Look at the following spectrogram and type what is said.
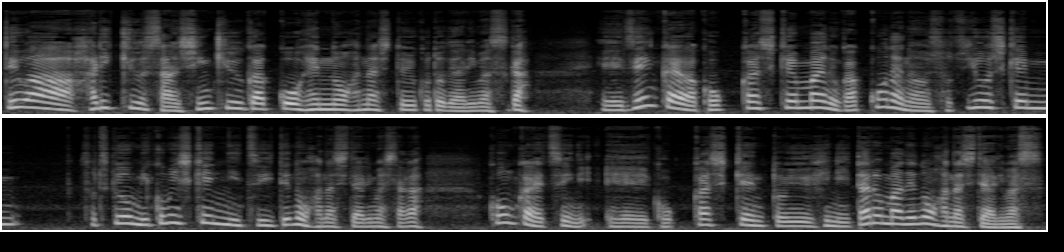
では、ハリキューさん新旧学校編のお話ということでありますが、えー前回は国家試験前の学校内の卒業試験、卒業見込み試験についてのお話でありましたが、今回ついに、えー国家試験という日に至るまでのお話であります。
